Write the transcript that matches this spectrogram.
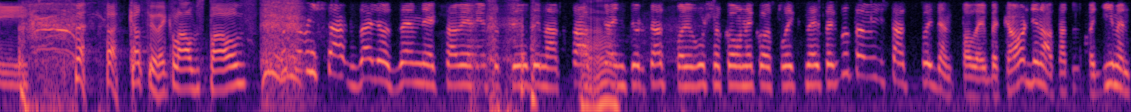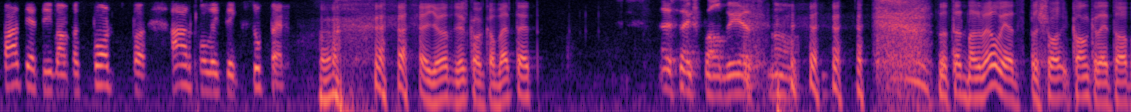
Kas ir reklāmas pauzes? Nu, viņš sāk zaļos zemnieku savienību pildināt, sāk skaņu tur tas pa Ušakovu neko slikts nesaka. Nu, tad viņš tāds slidens paliek. Bet kā oriģināls saturs pa ģimeni, patietībām, pa sportu, pa ārpolitiku, super. Jurģis, ir ko komentēt? Es teikšu, paldies. Nu. nu, tad man vēl viens par šo konkrēto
